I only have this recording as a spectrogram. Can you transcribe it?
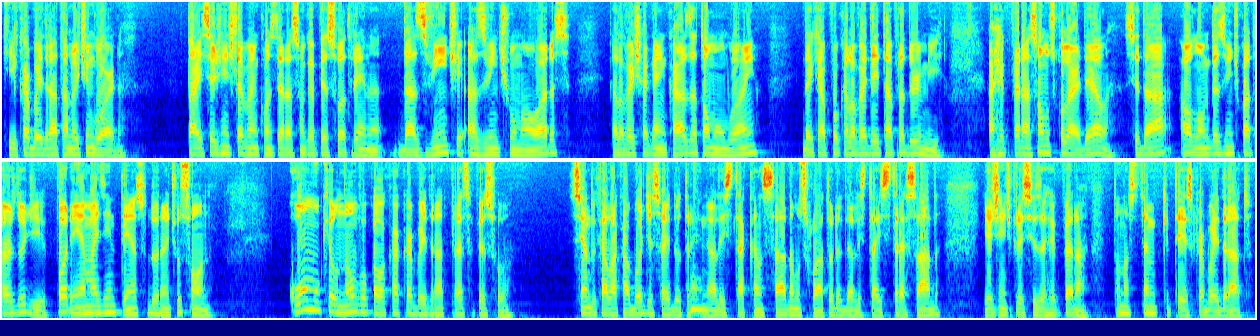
que carboidrato à noite engorda. Tá, e se a gente levar em consideração que a pessoa treina das 20 às 21 horas, ela vai chegar em casa, toma um banho, daqui a pouco ela vai deitar para dormir. A recuperação muscular dela se dá ao longo das 24 horas do dia, porém é mais intenso durante o sono. Como que eu não vou colocar carboidrato para essa pessoa? Sendo que ela acabou de sair do treino, ela está cansada, a musculatura dela está estressada e a gente precisa recuperar. Então nós temos que ter esse carboidrato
